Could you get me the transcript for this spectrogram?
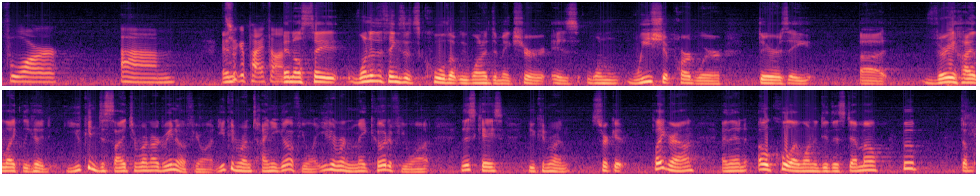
for um, And- Circuit Python. And I'll say one of the things that's cool that we wanted to make sure is when we ship hardware, there's a uh, very high likelihood you can decide to run Arduino if you want. You can run TinyGo if you want. You can run MakeCode if you want. In this case, you can run Circuit Playground, and then oh cool, I want to do this demo. Boop, double,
